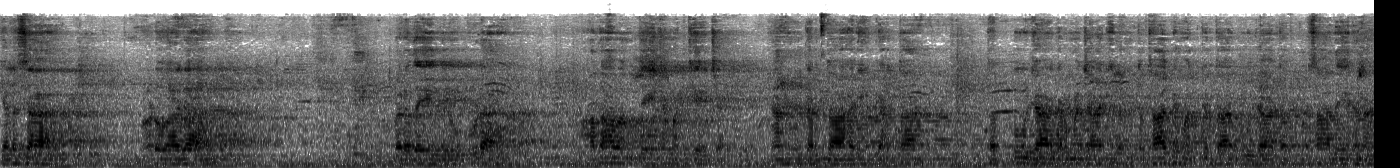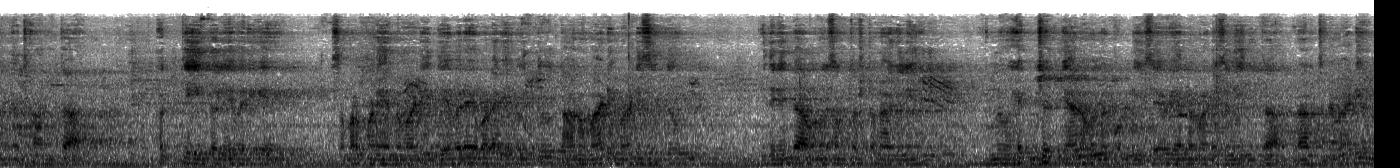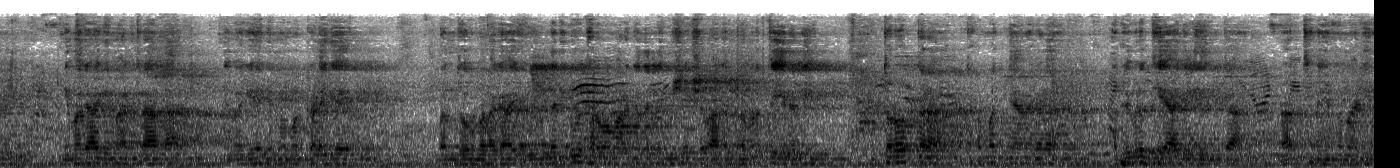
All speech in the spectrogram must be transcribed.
ಕೆಲಸ ಮಾಡುವಾಗ ಬರದೇ ಇದ್ದರೂ ಕೂಡ ಆದಾವಂತೆ ಚ ಅಹಂಕರ್ತ ಹರಿಕರ್ತ ತತ್ಪೂಜಾ ಕರ್ಮಚಾರಿಗಳು ತಥಾಪಿ ಮತ್ಕೃತ ಪೂಜಾ ತತ್ಪ್ರಸಾದೇನ ನಾನ್ಯಥ ಅಂತ ಭಕ್ತಿಯಿಂದ ದೇವರಿಗೆ ಸಮರ್ಪಣೆಯನ್ನು ಮಾಡಿ ದೇವರೇ ಒಳಗೆ ಬಿದ್ದು ತಾನು ಮಾಡಿ ಮಾಡಿಸಿದ್ದು. ಇದರಿಂದ ಅವನು ಸಂತುಷ್ಟನಾಗಲಿ. ಇನ್ನೂ ಹೆಚ್ಚು ಜ್ಞಾನವನ್ನು ಕೊಡಿ, ಸೇವೆಯನ್ನು ಮಾಡಿಸಲಿ ಅಂತ ಪ್ರಾರ್ಥನೆ ಮಾಡಿ. ನಿಮಗಾಗಿ ಮಾತ್ರ ಅಲ್ಲ, ನಿಮಗೆ, ನಿಮ್ಮ ಮಕ್ಕಳಿಗೆ, ಬಂಧು, ಬಳಗ, ಎಲ್ಲರಿಗೂ ಧರ್ಮ ಮಾರ್ಗದಲ್ಲಿ ವಿಶೇಷವಾದ ಪ್ರವೃತ್ತಿ ಇರಲಿ. ಉತ್ತರೋತ್ತರ ಧರ್ಮಜ್ಞಾನಗಳ ಅಭಿವೃದ್ಧಿಯಾಗಲಿ ಅಂತ ಪ್ರಾರ್ಥನೆಯನ್ನು ಮಾಡಿ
